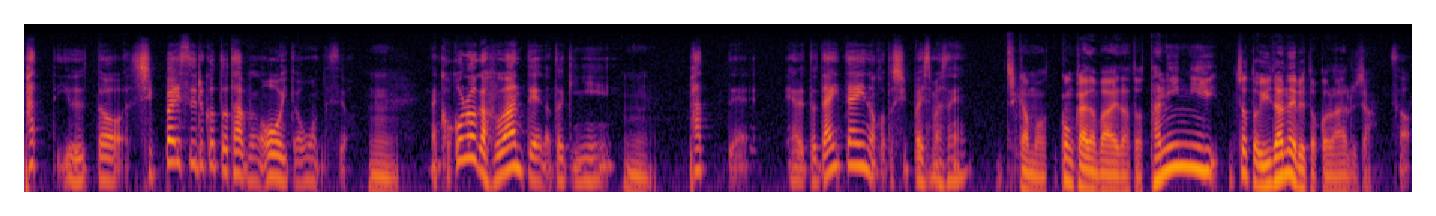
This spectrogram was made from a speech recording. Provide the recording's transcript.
パッて言うと失敗すること多分多いと思うんですよ。うん。心が不安定な時にうん。パッてやると大体のこと失敗しません？しかも今回の場合だと他人にちょっと委ねるところあるじゃん。そう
